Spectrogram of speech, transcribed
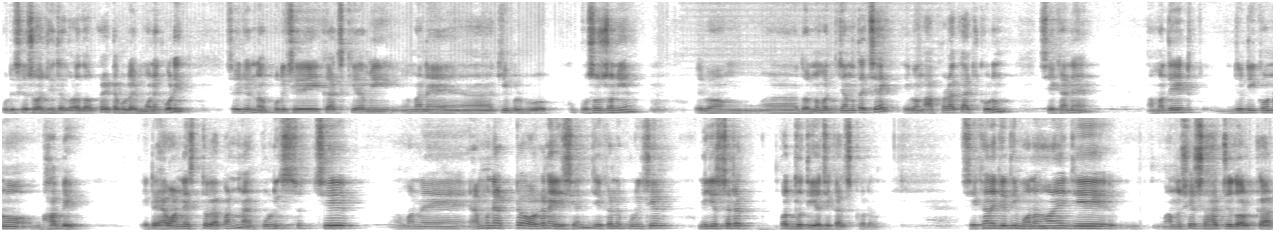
পুলিশকে সহযোগিতা করা দরকার, এটা বলে আমি মনে করি। সেই জন্য পুলিশের এই কাজকে আমি মানে কী বলব, খুব প্রশংসনীয় এবং ধন্যবাদ জানাতে চাই এবং আপনারা কাজ করুন। সেখানে আমাদের যদি কোনো ভাবে, এটা অ্যাওয়ারনেস তো ব্যাপার নয়, পুলিশ হচ্ছে মানে এমন একটা অর্গানাইজেশন যেখানে পুলিশের নিজস্ব একটা পদ্ধতি আছে কাজ করার। সেখানে যদি মনে হয় যে মানুষের সাহায্য দরকার,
